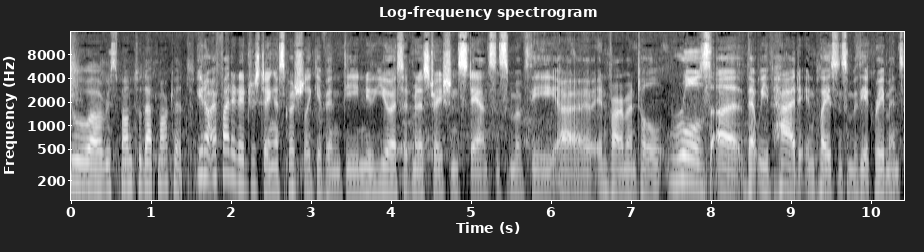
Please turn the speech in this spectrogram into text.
to uh, respond to that market. You know, I find it interesting, especially given the new U.S. administration stance and some of the uh, environmental rules uh, that we've had in place and some of the agreements.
